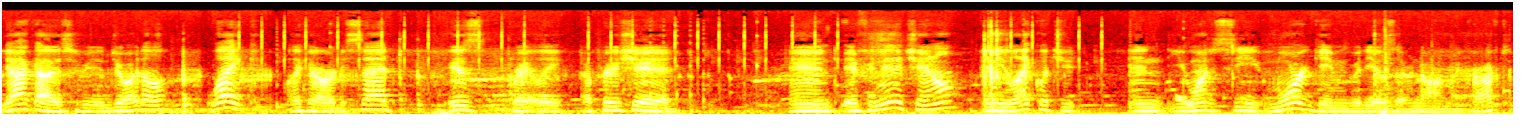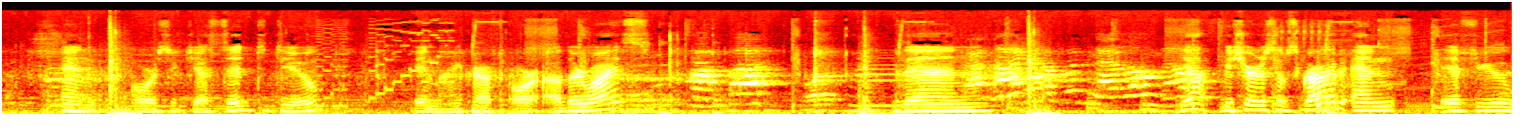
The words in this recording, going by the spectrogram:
yeah guys, if you enjoyed a like, like I already said, is greatly appreciated. And if you're new to the channel and you like what you and you want to see more gaming videos that are not on Minecraft and or suggested to do in Minecraft or otherwise, then yeah, be sure to subscribe and if you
